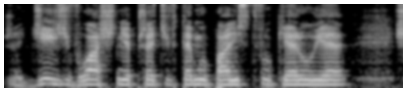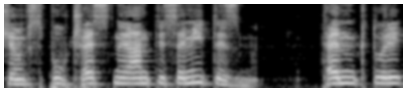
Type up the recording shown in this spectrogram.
że dziś właśnie przeciw temu państwu kieruje się współczesny antysemityzm. Ten, który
